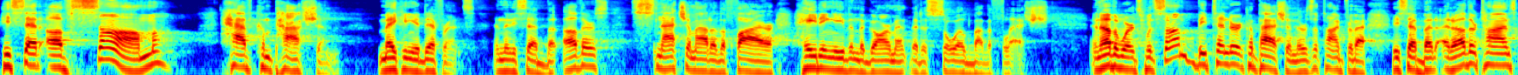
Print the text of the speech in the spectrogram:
He said, Of some have compassion, making a difference. And then he said, But others snatch them out of the fire, hating even the garment that is soiled by the flesh. In other words, with some, be tender and compassion. There's a time for that. He said, but at other times,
